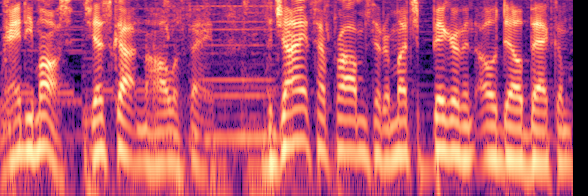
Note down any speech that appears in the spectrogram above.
Randy Moss, just got in the Hall of Fame. The Giants have problems that are much bigger than Odell Beckham.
